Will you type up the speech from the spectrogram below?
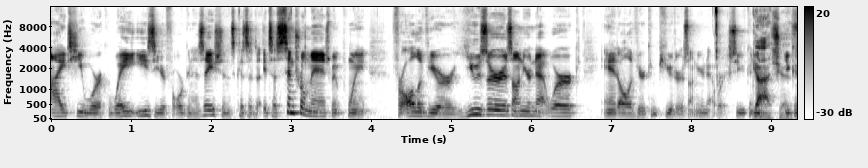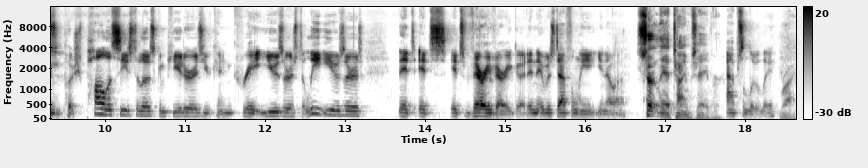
IT work way easier for organizations because it's a central management point for all of your users on your network and all of your computers on your network. So you can Gotcha. you can push policies to those computers. You can create users, delete users. It, it's it's very very good, and it was definitely you know a, Certainly a time saver. absolutely Right.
